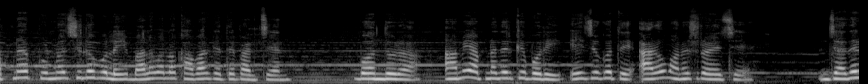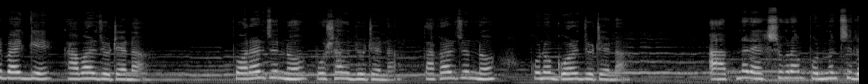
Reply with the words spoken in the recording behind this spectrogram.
আপনার পুণ্য ছিল বলেই ভালো ভালো খাবার খেতে পারছেন। বন্ধুরা, আমি আপনাদেরকে বলি, এই জগতে আরও মানুষ রয়েছে, যাদের ভাগ্যে খাবার জোটে না পরার জন্য পোশাক জুটে না, থাকার জন্য কোনো গড় জুটে না। আপনার একশো গ্রাম পণ্য ছিল,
